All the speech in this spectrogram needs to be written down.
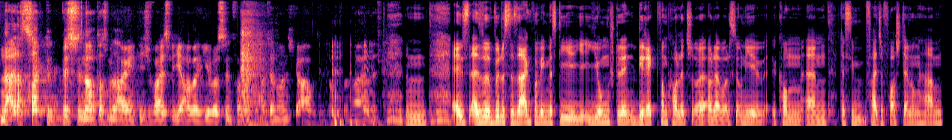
Na, das zeigt ein bisschen auch, dass man eigentlich nicht weiß, wie die Arbeitgeber sind, weil man hat ja noch nicht gearbeitet. Mhm. also würdest du sagen, von wegen, dass die jungen Studenten direkt vom College oder, oder aus der Uni kommen, ähm, dass sie falsche Vorstellungen haben?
